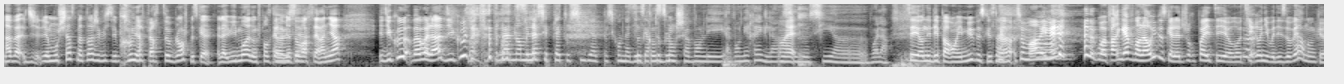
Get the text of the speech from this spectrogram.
Ah bah, mon chien ce matin, j'ai vu ses premières pertes blanches parce qu'elle elle a 8 mois, donc je pense qu'elle va bientôt voir ses ragnas. Et du coup, bah voilà, du coup, ça- ça- Là, non, mais là, c'est peut-être aussi euh, parce qu'on a des pertes construit. blanches avant les, avant les règles. hein. Ouais. C'est aussi, euh, voilà. c'est, on est des parents émus parce que ça va sûrement arriver. donc on va faire gaffe dans la rue parce qu'elle a toujours pas été retirée au niveau des ovaires. Donc, euh,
